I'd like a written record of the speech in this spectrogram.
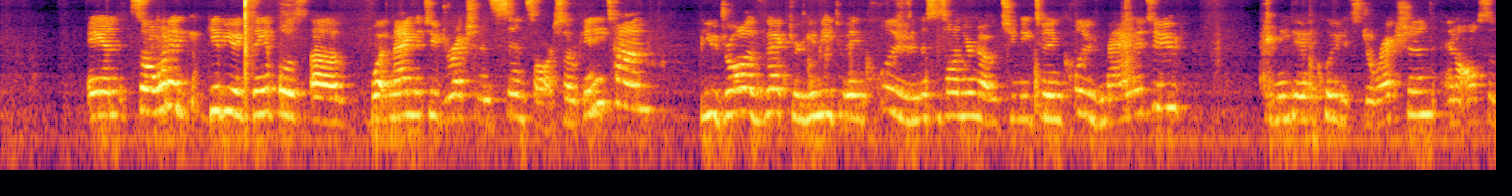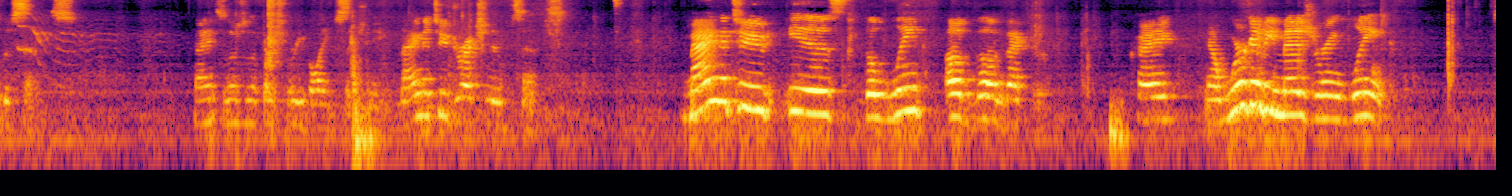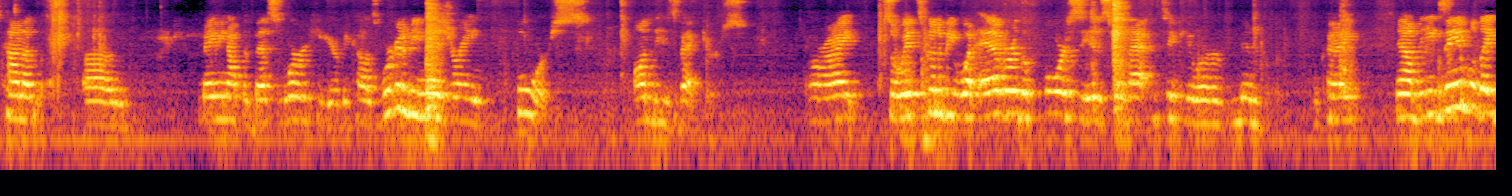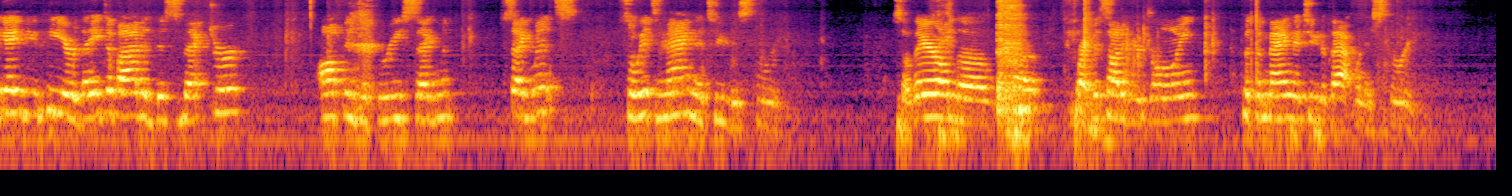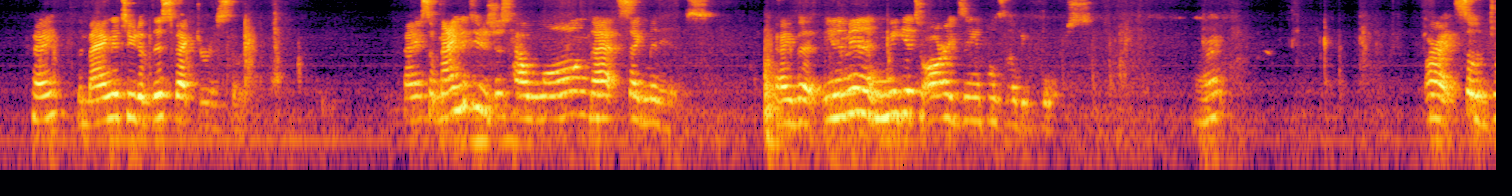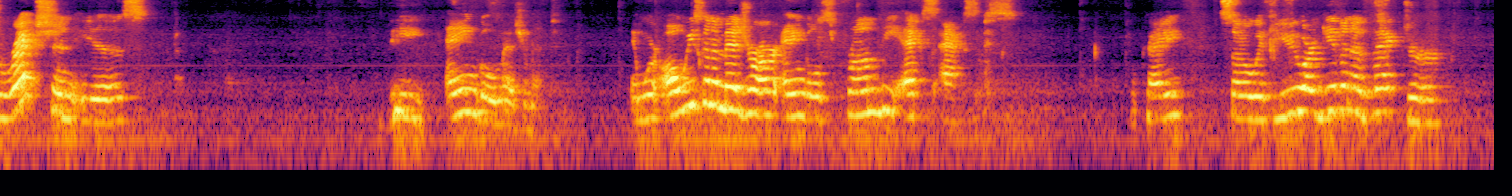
And so I want to give you examples of what magnitude, direction, and sense are. So anytime you draw a vector, you need to include, and this is on your notes, you need to include magnitude, you need to include its direction, and also the sense. Okay, so those are the first three blanks that you need. Magnitude, direction, and sense. Magnitude is the length of the vector. Okay, now we're going to be measuring length. It's kind of um, maybe not the best word here because we're going to be measuring force on these vectors. All right, so it's going to be whatever the force is for that particular member. Okay, now the example they gave you here, they divided this vector off into three segment segments. So its magnitude is three. So there on the, uh, right beside of your drawing, put the magnitude of that one is three. Okay, the magnitude of this vector is three. Okay, so magnitude is just how long that segment is. Okay, but in a minute, when we get to our examples, they'll be force. Alright? Alright, so direction is the angle measurement. And we're always going to measure our angles from the x-axis. Okay? So if you are given a vector,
